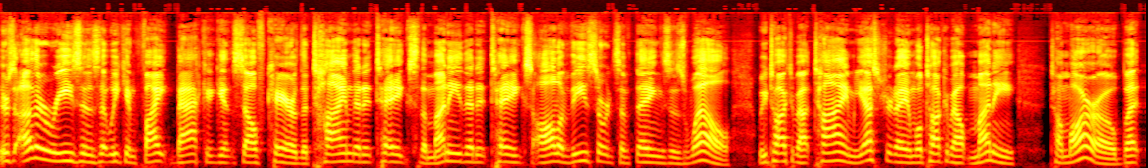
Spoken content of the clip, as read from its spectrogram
There's other reasons that we can fight back against self care, the time that it takes, the money that it takes, all of these sorts of things as well. We talked about time yesterday and we'll talk about money tomorrow, but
